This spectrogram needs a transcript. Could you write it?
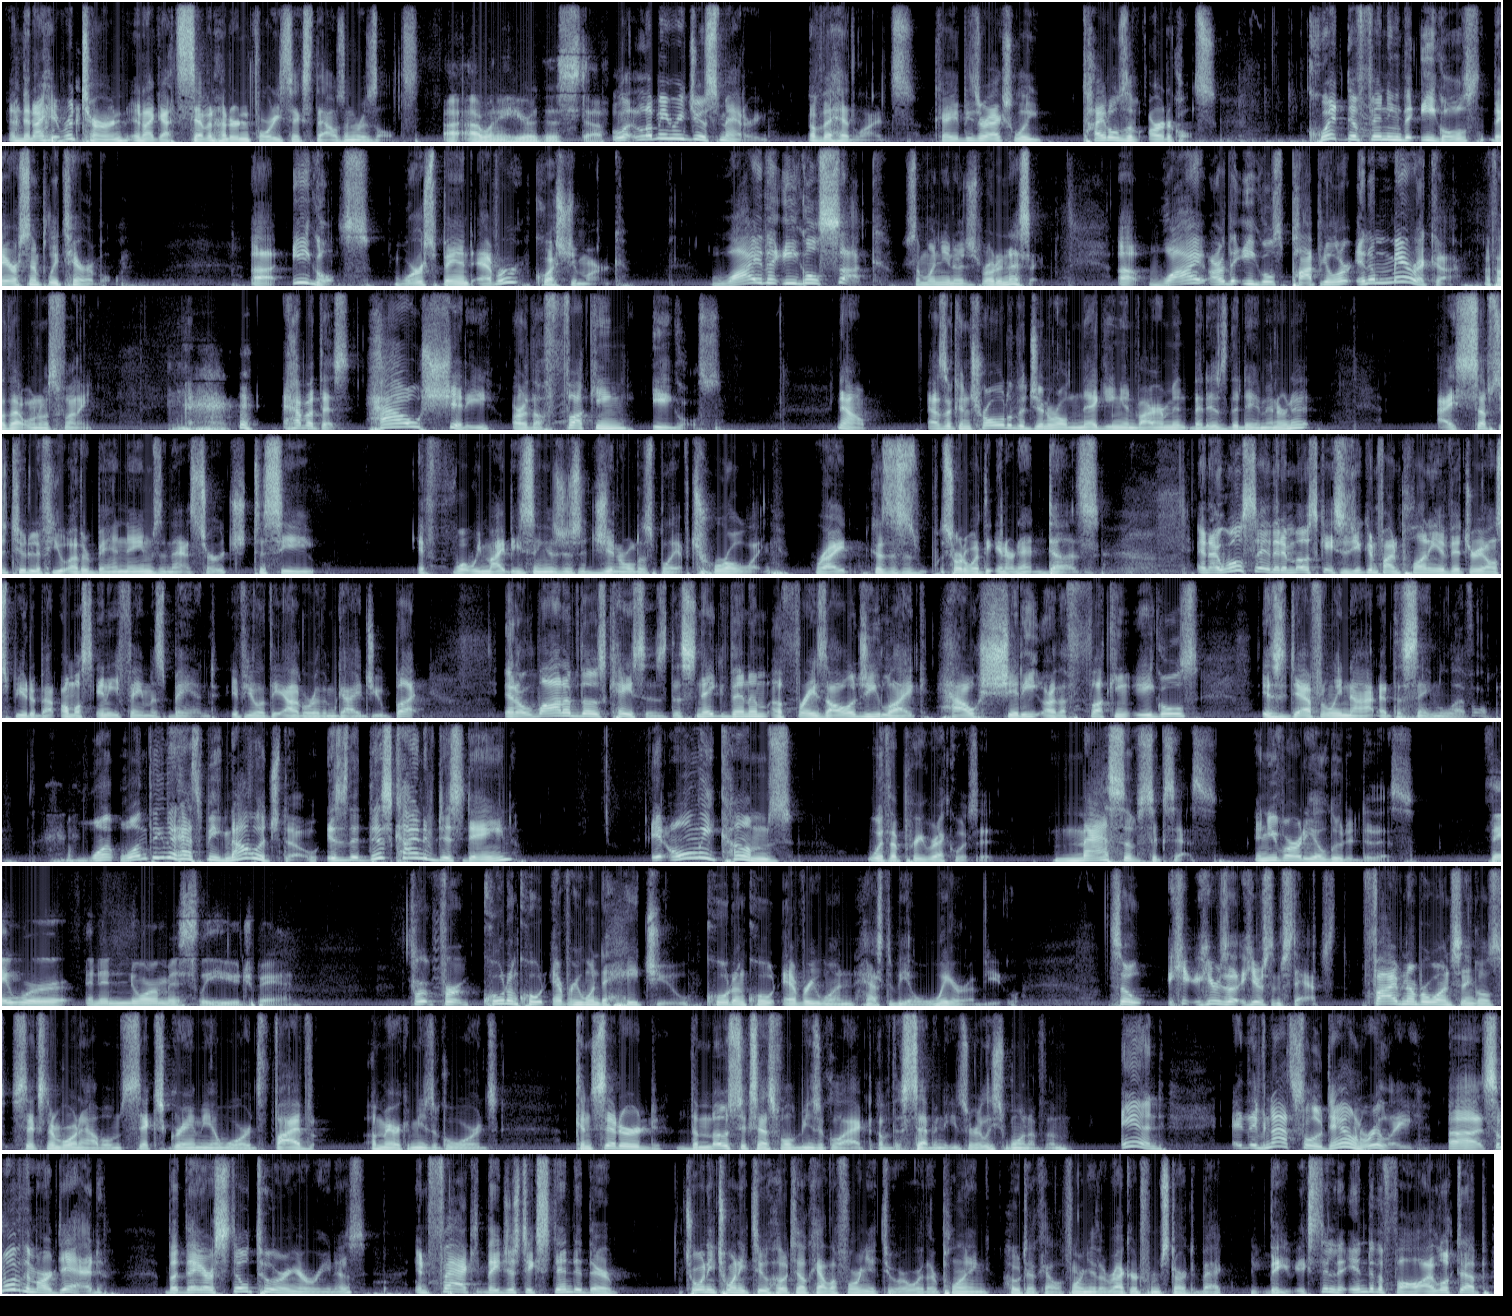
and then I hit return, and I got seven hundred forty six thousand results. I, I want to hear this stuff. L- let me read you a smattering of the headlines. Okay, these are actually titles of articles. Quit defending the Eagles; they are simply terrible. Uh, Eagles, worst band ever? Question mark. Why the Eagles suck? Someone you know just wrote an essay. Uh, why are the Eagles popular in America? I thought that one was funny. How about this? How shitty are the fucking Eagles? Now, as a control to the general negging environment that is the damn internet, I substituted a few other band names in that search to see if what we might be seeing is just a general display of trolling, right? Because this is sort of what the internet does. And I will say that in most cases, you can find plenty of vitriol spewed about almost any famous band if you let the algorithm guide you. But in a lot of those cases, the snake venom of phraseology like, how shitty are the fucking Eagles, is definitely not at the same level. one, one thing that has to be acknowledged, though, is that this kind of disdain, it only comes with a prerequisite massive success. And you've already alluded to this. They were an enormously huge band. For, for quote unquote everyone to hate you, quote unquote everyone has to be aware of you. So here, here's a, here's some stats: five number one singles, six number one albums, six Grammy awards, five American Music Awards, considered the most successful musical act of the '70s, or at least one of them. And they've not slowed down really. Uh, some of them are dead, but they are still touring arenas. In fact, they just extended their 2022 Hotel California tour, where they're playing Hotel California, the record from start to back. They extended it into the fall. I looked up.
